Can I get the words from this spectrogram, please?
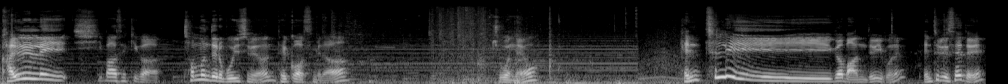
갈릴레이 시바 새끼가 천문대로 모이시면 될 것 같습니다. 죽었네요. 벤틀리가 많은데요 이번에? 벤틀리 세대?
